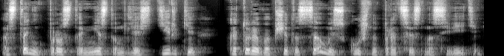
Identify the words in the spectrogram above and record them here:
а станет просто местом для стирки, которая вообще-то самый скучный процесс на свете.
